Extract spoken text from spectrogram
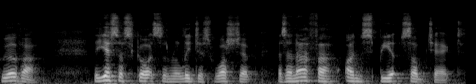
However, the use of Scots in religious worship is an afa unspirit subject.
